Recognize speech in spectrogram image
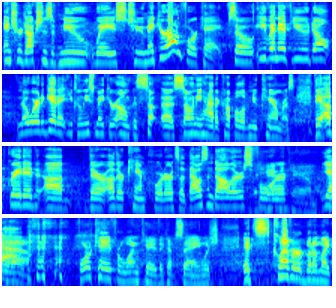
introductions of new ways to make your own 4K. So even if you don't know where to get it, you can at least make your own because so, uh, Sony had a couple of new cameras. They upgraded uh, their other camcorder. It's a $1,000 for. Handycam. Yeah. Yeah. 4K for 1K, they kept saying, which it's clever, but I'm like,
